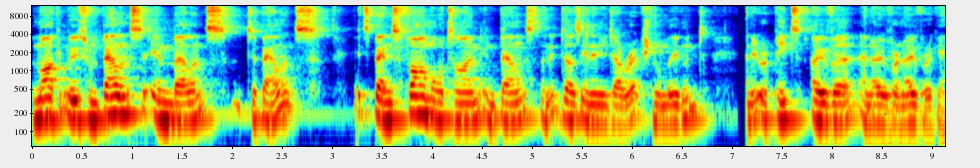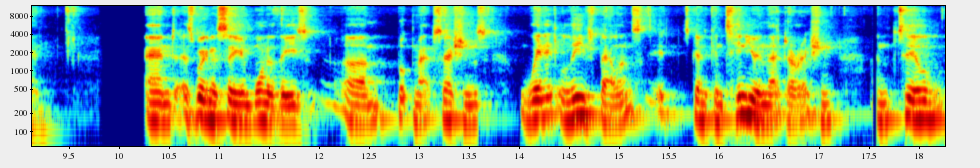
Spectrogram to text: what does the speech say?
the market moves from balance to imbalance to balance. It spends far more time in balance than it does in any directional movement, and it repeats over and over and over again. And as we're going to see in one of these um, bookmap sessions, when it leaves balance, it's going to continue in that direction until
